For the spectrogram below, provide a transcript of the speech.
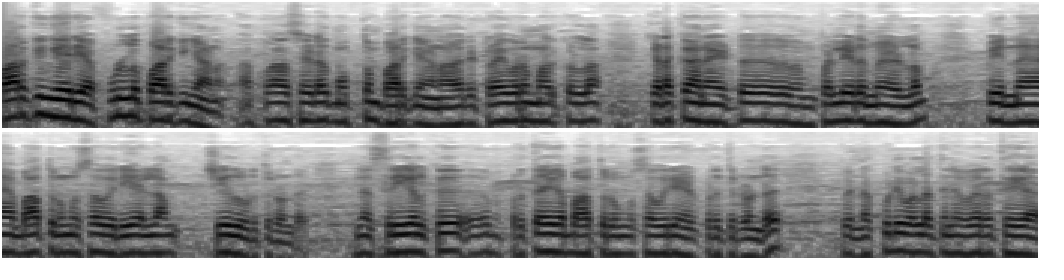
പാർക്കിംഗ് ഏരിയ ഫുള്ള് പാർക്കിംഗ് ആണ്. അപ്പോൾ ആ സൈഡ് മൊത്തം പാർക്കിംഗ് ആണ്. അവർ ഡ്രൈവർമാർക്കുള്ള കിടക്കാനായിട്ട് പള്ളിയുടെ മേളിലും പിന്നെ ബാത്റൂം സൗകര്യം എല്ലാം ചെയ്തു കൊടുത്തിട്ടുണ്ട്. പിന്നെ സ്ത്രീകൾക്ക് പ്രത്യേക ബാത്റൂം സൗകര്യം ഏർപ്പെടുത്തിയിട്ടുണ്ട്. പിന്നെ കുടിവെള്ളത്തിന് പ്രത്യേക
